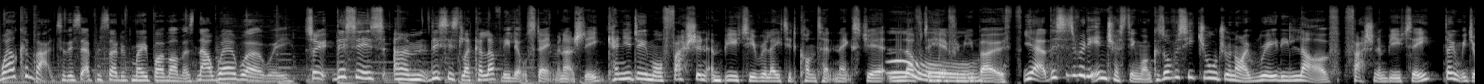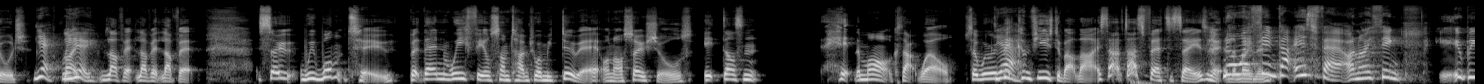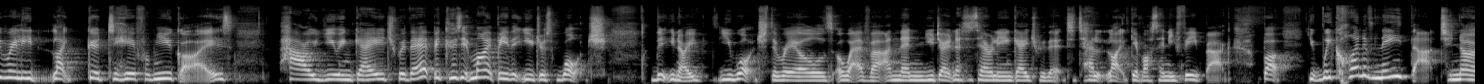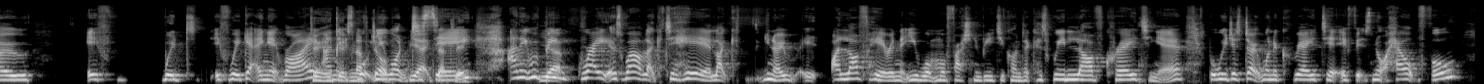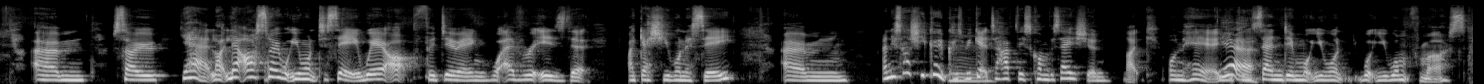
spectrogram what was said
Welcome back to this episode of Made by Mammas. Now, where were we? So this is um, this is like a lovely little statement, actually. Can you do more fashion and beauty related content next year? Love to hear from you both. Yeah, this is a really interesting one because obviously Georgia and I really love fashion and beauty, don't we, George? Yeah, we Like, do. Love it, love it, love it. So we want to, but then we feel sometimes when we do it on our socials, it doesn't hit the mark that well. So we're a Yeah. bit confused about that. Is that that's fair to say, isn't it? No, I think that is fair, and I think it'd be really like good to hear from you guys how you engage with it because it might be that you just watch the you know you watch the reels or whatever and then you don't necessarily engage with it to tell like give us any feedback but we kind of need that to know if we're if we're getting it right Doing and it's what you want to Yeah, see exactly. and it would be Yeah. great as well like to hear like you know it, i love hearing that you want more fashion and beauty content because we love creating it but we just don't want to create it if it's not helpful. Um so yeah like let us know what you want to see. We're up for doing whatever it is that i guess you want to see. Um and it's actually good because we get to have this conversation like on here. You Mm. Can send in what you want what you want from us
